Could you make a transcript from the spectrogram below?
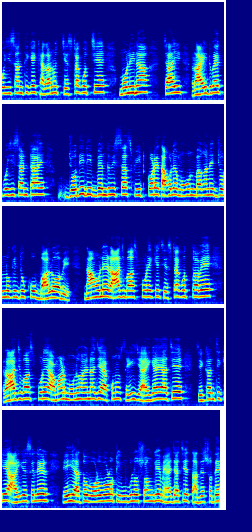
পজিশান থেকে খেলানোর চেষ্টা করছে মলিনা। চাই রাইট ব্যাক পজিশানটায় যদি দিব্যেন্দু বিশ্বাস ফিট করে, তাহলে মোহনবাগানের জন্য কিন্তু খুব ভালো হবে। না হলে রাজ বাসপুরেকে চেষ্টা করতে হবে। রাজ বাসপুরে আমার মনে হয় না যে এখনও সেই জায়গায় আছে যেখান থেকে আইএসএলের এই এত বড় বড় টিমগুলোর সঙ্গে ম্যাচ আছে। তাদের সাথে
